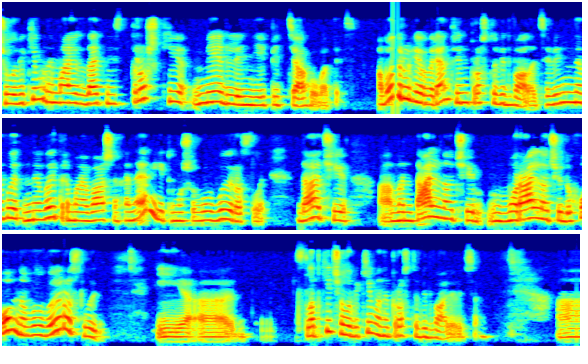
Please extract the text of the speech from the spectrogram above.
чоловіки вони мають здатність трошки медленні підтягуватись. Або другий варіант він просто відвалиться. Він не ви, не витримає ваших енергій, тому що ви виросли. Да? Чи а, ментально, чи морально, чи духовно ви виросли. І е, слабкі чоловіки вони просто відвалюються. А,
